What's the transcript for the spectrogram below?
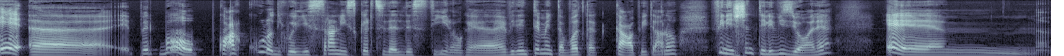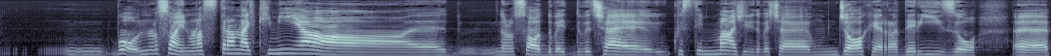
e eh, per boh, qualcuno di quegli strani scherzi del destino che evidentemente a volte capitano, finisce in televisione e mm, mm, boh, non lo so, in una strana alchimia, eh, non lo so, dove, dove c'è queste immagini, dove c'è un Joker deriso, eh,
